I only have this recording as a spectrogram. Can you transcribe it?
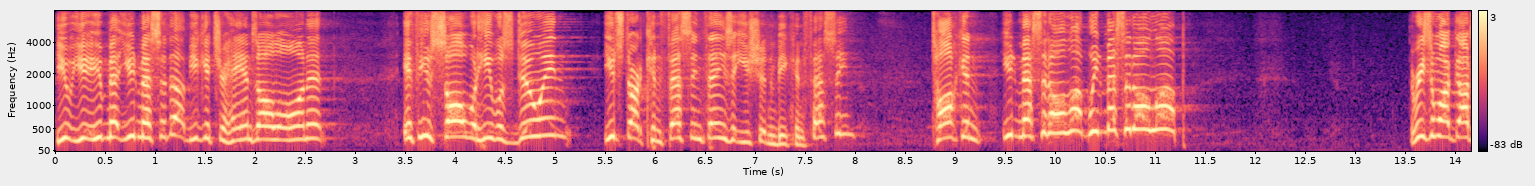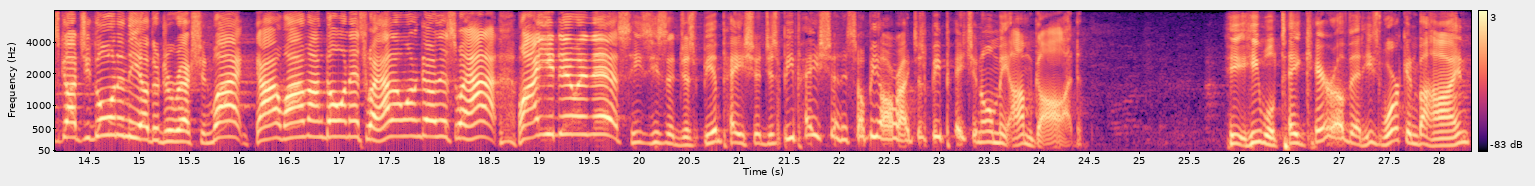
You, you, you'd mess it up. You get your hands all on it. If you saw what He was doing, You'd start confessing things that you shouldn't be confessing, talking, you'd mess it all up. We'd mess it all up. The reason why God's got you going in the other direction. Why, God, why am I going this way? I don't want to go this way. Why are you doing this? He, he said, just be patient. Just be patient. It'll be all right. Just be patient on me. I'm God. He, he will take care of it. He's working behind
